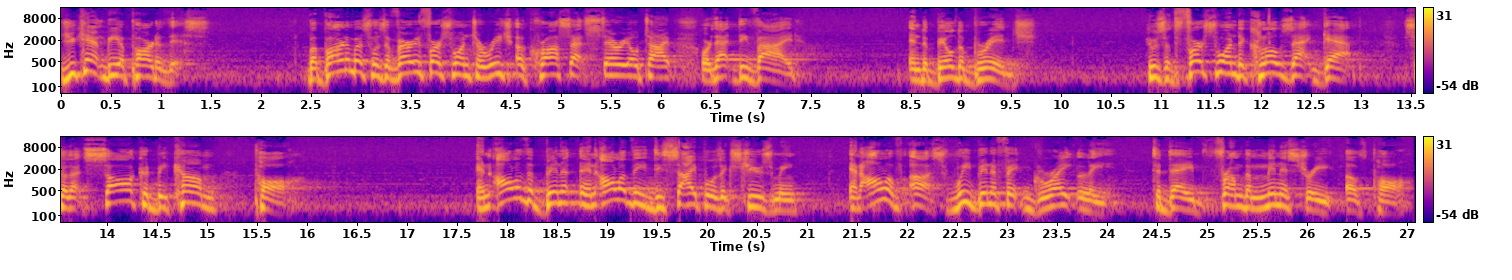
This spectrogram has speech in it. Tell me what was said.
you can't be a part of this. But Barnabas was the very first one to reach across that stereotype or that divide and to build a bridge. He was the first one to close that gap so that Saul could become Paul. And all of the and all of the disciples, excuse me, and all of us, we benefit greatly today from the ministry of Paul.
